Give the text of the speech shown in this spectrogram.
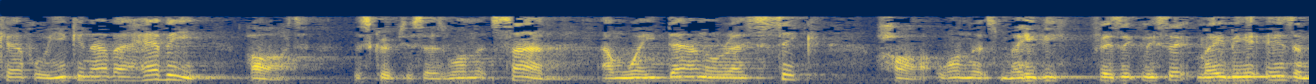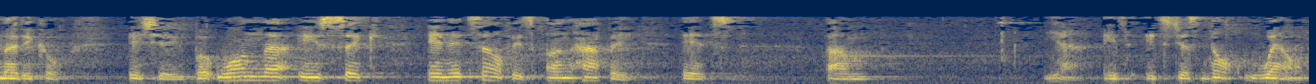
careful. You can have a heavy heart, the scripture says, one that's sad and weighed down, or a sick heart, one that's maybe physically sick, maybe it is a medical issue, but one that is sick in itself. It's unhappy. It's, um, yeah, it's, it's just not well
